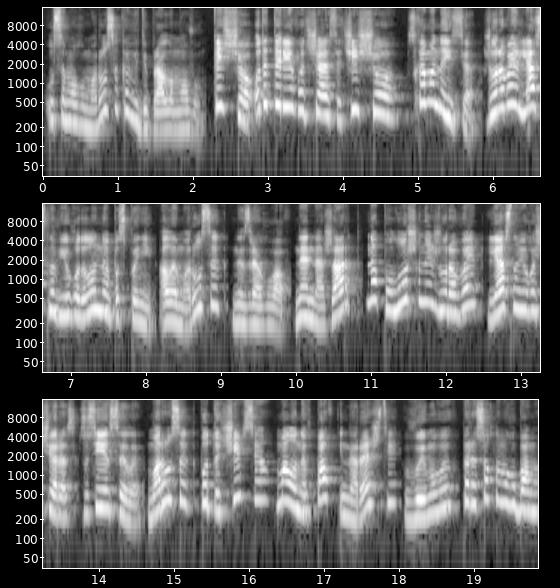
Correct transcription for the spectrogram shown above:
У самого Марусика відібрало мову. Ти що, отетерів от щастя, чи що? Схаменися. Журавель ляснув його долоною по спині, але Марусик не зреагував. Не на жарт, наполошений журавель ляснув його ще раз з усієї сили. Марусик поточився, мало не впав і нарешті вимовив пересохлими губами.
